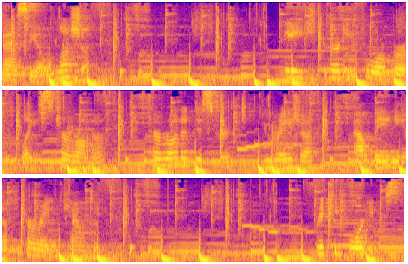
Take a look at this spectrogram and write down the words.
Masiela Lusha. Age 34, birthplace Tirana, Tirana District, Eurasia, Albania, Karain County. Ricky Ortiz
